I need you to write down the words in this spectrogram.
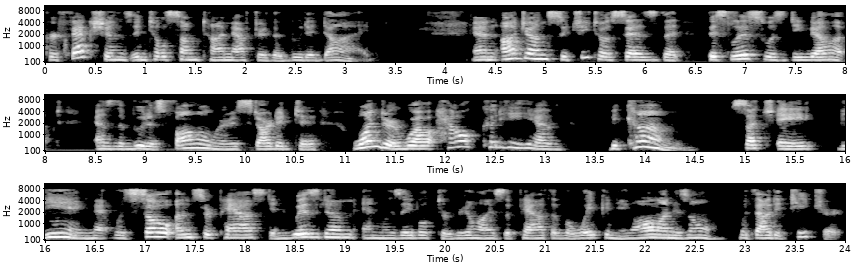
perfections until some time after the Buddha died. And Ajahn Sucitto says that this list was developed as the Buddha's followers started to wonder, well, how could he have become such a being that was so unsurpassed in wisdom and was able to realize the path of awakening all on his own without a teacher.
